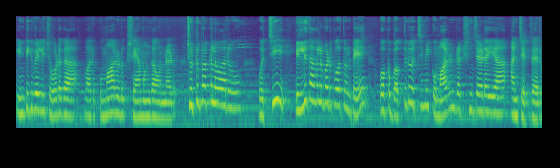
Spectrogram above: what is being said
ఇంటికి వెళ్ళి చూడగా వారు కుమారుడు క్షేమంగా ఉన్నాడు. చుట్టుపక్కల వారు వచ్చి ఇల్లు తగలబడిపోతుంటే ఒక భక్తుడు వచ్చి మీ కుమారుని రక్షించాడయ్యా అని చెప్పారు.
